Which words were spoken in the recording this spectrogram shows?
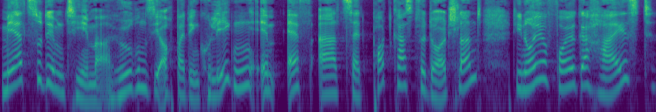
Mehr zu dem Thema hören Sie auch bei den Kollegen im FAZ Podcast für Deutschland. Die neue Folge heißt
